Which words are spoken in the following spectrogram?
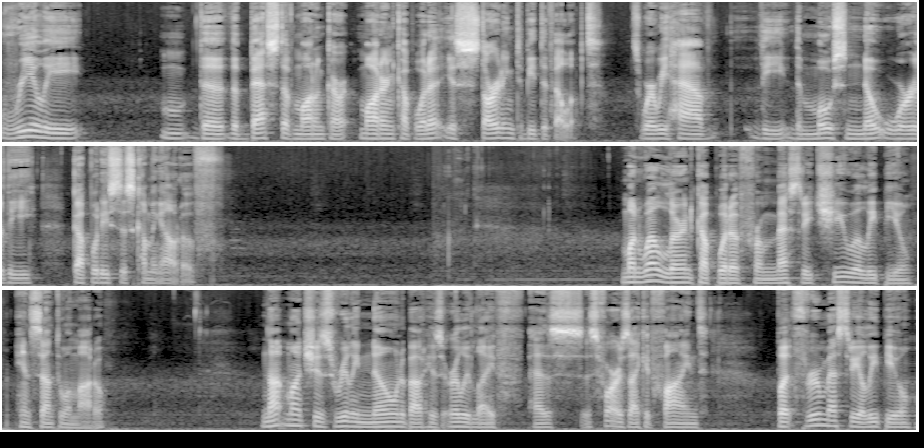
really the the best of modern modern capoeira is starting to be developed. It's where we have the the most noteworthy capoeiristas coming out of. Manuel learned capoeira from Mestre Tio Alipio in Santo Amaro. Not much is really known about his early life, as as far as I could find, but through Mestre Alipio,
